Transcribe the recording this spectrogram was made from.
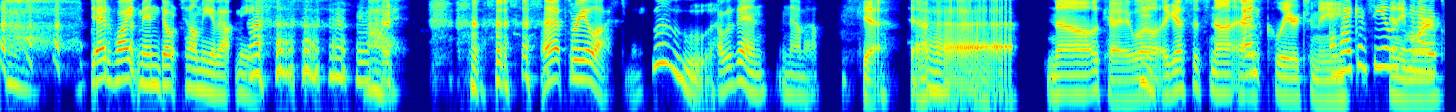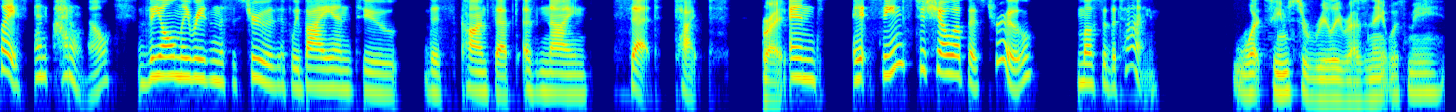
Dead white men don't tell me about me. God. That's where you lost me. Woo. I was in, and now I'm out. Yeah. Yeah. Uh, no. Okay. Well, I guess it's not as And- clear to me. and I can see you living in another place. And I don't know. The only reason this is true is if we buy into this concept of nine set types. right. And it seems to show up as true most of the time. what seems to really resonate with me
